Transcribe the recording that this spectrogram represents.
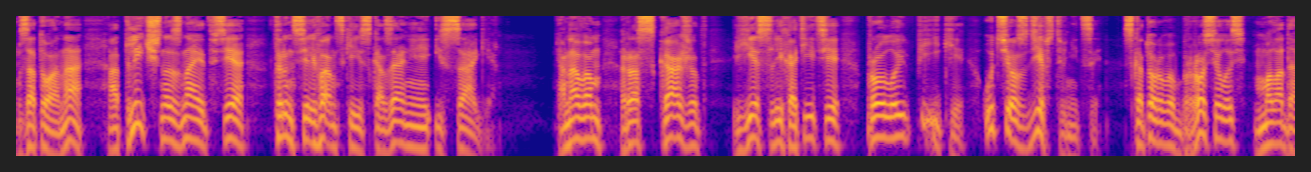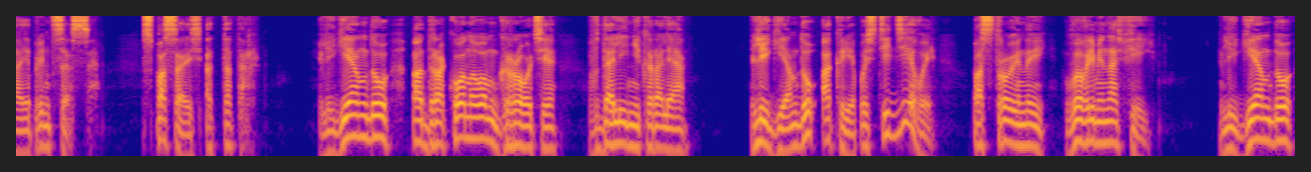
Зато она отлично знает все трансильванские сказания и саги. Она вам расскажет, если хотите, про Лойпики, утес девственницы, с которого бросилась молодая принцесса, спасаясь от татар. Легенду о драконовом гроте в долине короля. Легенду о крепости Девы, построенной во времена фей. Легенду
